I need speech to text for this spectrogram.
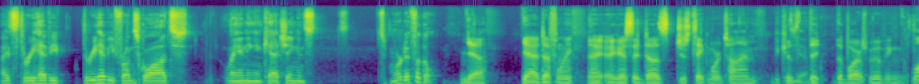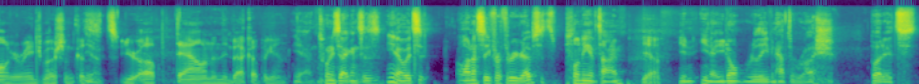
like it's three heavy three heavy front squats landing and catching it's it's more difficult yeah, yeah, definitely. I, I guess it does just take more time because Yeah. the, the bar's moving longer range motion because Yeah. it's you're up, down, and then back up again. yeah 20 seconds is you know it's honestly for three reps it's plenty of time Yeah. you, you know you don't really even have to rush but it's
